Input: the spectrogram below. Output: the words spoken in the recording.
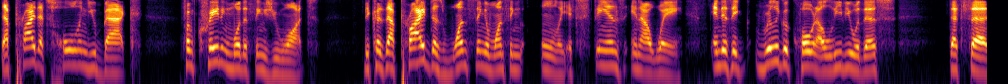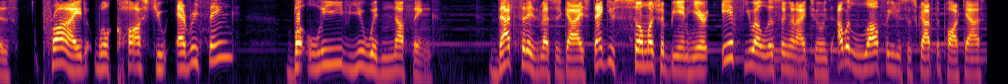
that pride that's holding you back from creating more of the things you want. because that pride does one thing and one thing only it stands in our way. And there's a really good quote, I'll leave you with this that says, Pride will cost you everything, but leave you with nothing. That's today's message, guys. Thank you so much for being here. If you are listening on iTunes, I would love for you to subscribe to the podcast.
